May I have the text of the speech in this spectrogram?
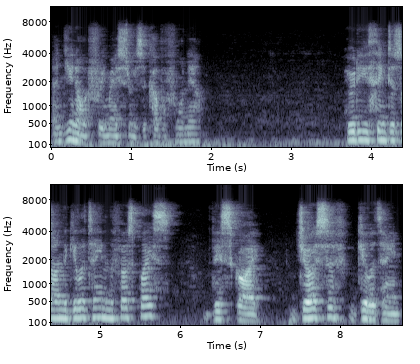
And you know what Freemasonry is a cover for now. Who do you think designed the guillotine in the first place? This guy, Joseph Guillotine,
